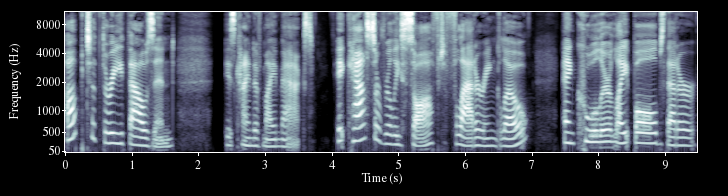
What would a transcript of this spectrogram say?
up to 3000 is kind of my max. It casts a really soft, flattering glow. And cooler light bulbs that are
